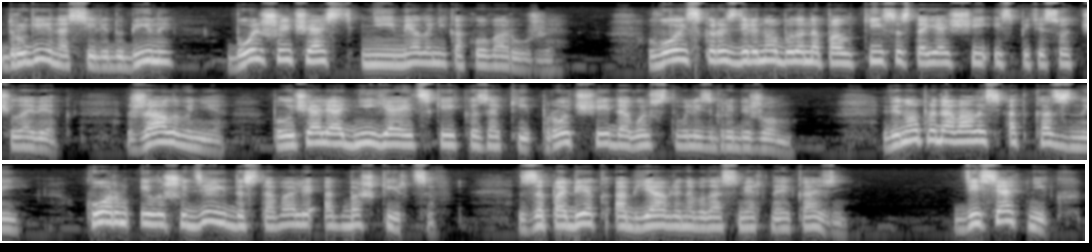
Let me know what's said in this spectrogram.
другие носили дубины, большая часть не имела никакого оружия. Войско разделено было на полки, состоящие из пятисот человек — Жалования получали одни яицкие казаки, прочие довольствовались грабежом. Вино продавалось от казны, корм и лошадей доставали от башкирцев. За побег объявлена была смертная казнь. Десятник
